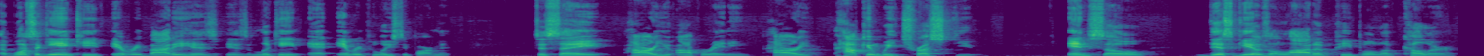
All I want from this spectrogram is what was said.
uh, once again, Keith, everybody has is looking at every police department to say, how are you operating? How are you, how can we trust you? And so, this gives a lot of people of color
